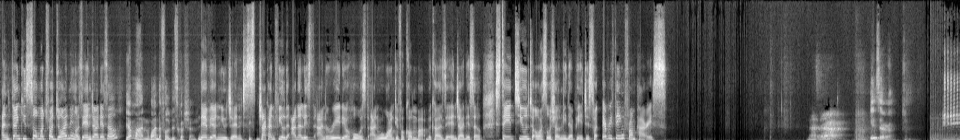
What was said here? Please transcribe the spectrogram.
And thank you so much for joining us. You enjoyed yourself? Yeah, man. Wonderful discussion. Davian Nugent, track and field analyst and radio host, and we want you for come back because you enjoyed yourself. Stay tuned to our social media pages for everything from Paris. That's a. Is a wrap.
